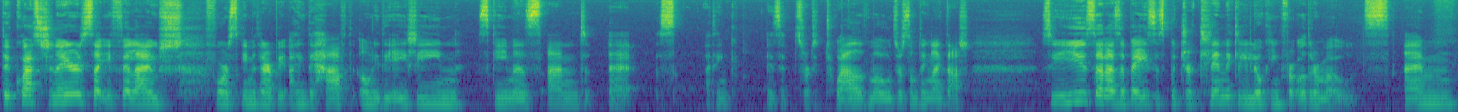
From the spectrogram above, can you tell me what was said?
the questionnaires that you fill out for schema therapy, I think they have only the 18 schemas and uh, I think is it sort of 12 modes or something like that. So you use that as a basis, but you're clinically looking for other modes. Um,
